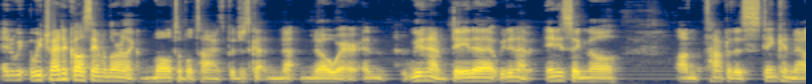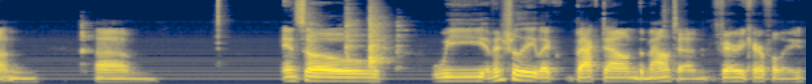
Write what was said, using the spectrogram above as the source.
and we, we tried to call Sam and Lauren like multiple times, but just got no, nowhere. And we didn't have data. We didn't have any signal on top of this stinking mountain. Um, and so we eventually like backed down the mountain very carefully.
